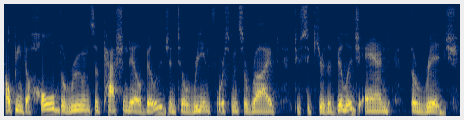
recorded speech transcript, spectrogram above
helping to hold the ruins of Passchendaele village until reinforcements arrived to secure the village and the ridge.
